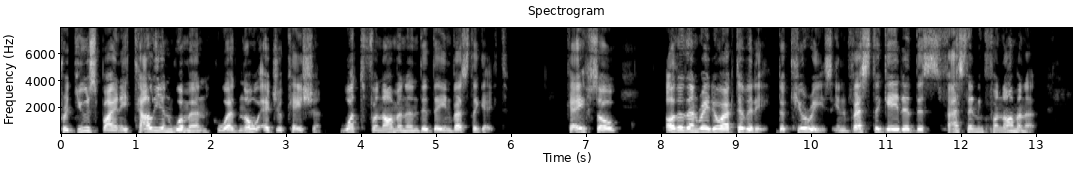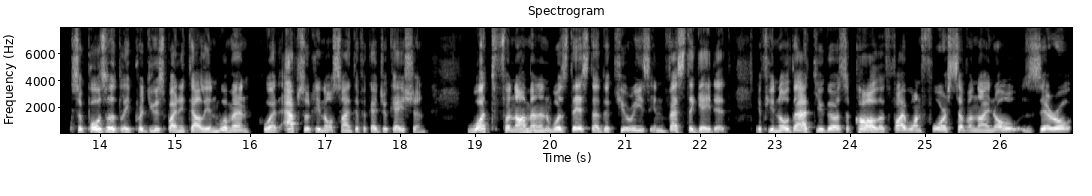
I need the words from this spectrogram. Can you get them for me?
produced by an Italian woman who had no education. What phenomenon did they investigate? Okay, so other than radioactivity, the Curies investigated this fascinating phenomenon supposedly produced by an Italian woman who had absolutely no scientific education. What phenomenon was this that the Curies investigated? If you know that, you give us a call at 514 790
